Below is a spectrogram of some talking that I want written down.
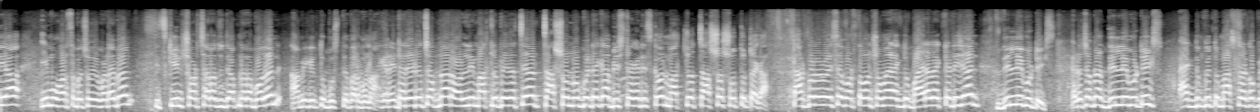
দিয়া ইমো হোয়াটসঅ্যাপে ছবি পাঠাবেন। স্ক্রিনশট ছাড়া যদি আপনারা বলেন, আমি কিন্তু বুঝতে পারব না। এটা রেট হচ্ছে আপনার অনলি মাত্র পেয়ে যাচ্ছে চারশো নব্বই টাকা, বিশ টাকা ডিসকাউন্ট মাত্র চারশো সত্তর টাকা। তারপরে রয়েছে বর্তমান সময়ের একদম ভাইরাল একটা ডিজাইন দিল্লি বুটিক্স এটা হচ্ছে আপনার দিল্লি বুটিক্স একদম কিন্তু master copy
